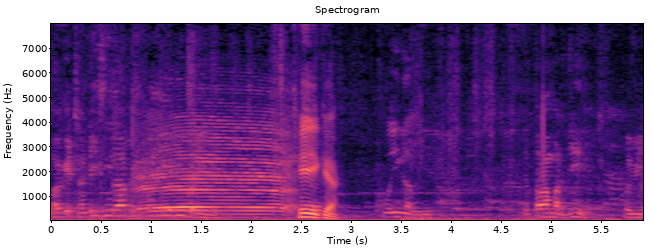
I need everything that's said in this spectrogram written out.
ਬਾਕੀ ਠੰਡੀ ਸੀ ਬੜੀ ਠੀਕ ਆ। ਕੋਈ ਗੱਲ ਨਹੀਂ ਤਰ੍ਹਾਂ ਮਰਜ਼ੀ ਕੋਈ ਵੀ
